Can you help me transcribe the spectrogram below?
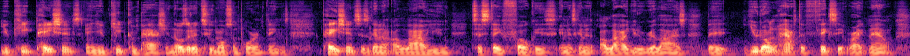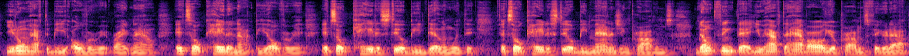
you keep patience and you keep compassion. Those are the two most important things. Patience is going to allow you to stay focused and it's going to allow you to realize that you don't have to fix it right now. You don't have to be over it right now. It's okay to not be over it. It's okay to still be dealing with it. It's okay to still be managing problems. Don't think that you have to have all your problems figured out.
